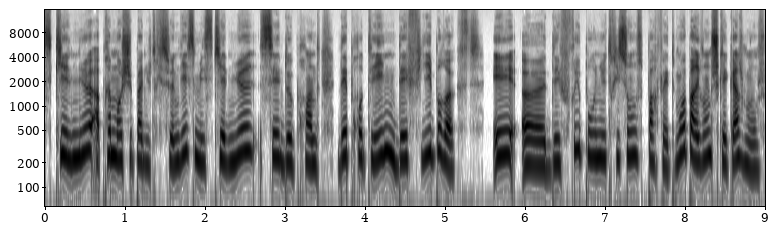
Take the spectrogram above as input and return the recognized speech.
ce qui est le mieux, après moi je suis pas nutritionniste, mais ce qui est le mieux, c'est de prendre des protéines, des fibres et des fruits pour une nutrition parfaite. Moi par exemple, je suis quelqu'un, je mange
